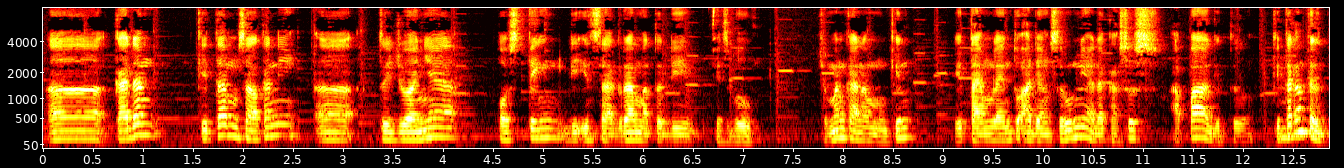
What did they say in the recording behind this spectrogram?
Eh, kadang kita misalkan nih eh, tujuannya posting di Instagram atau di Facebook. Cuman karena mungkin di timeline tuh ada yang seru nih, ada kasus apa gitu. Kita kan ter-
